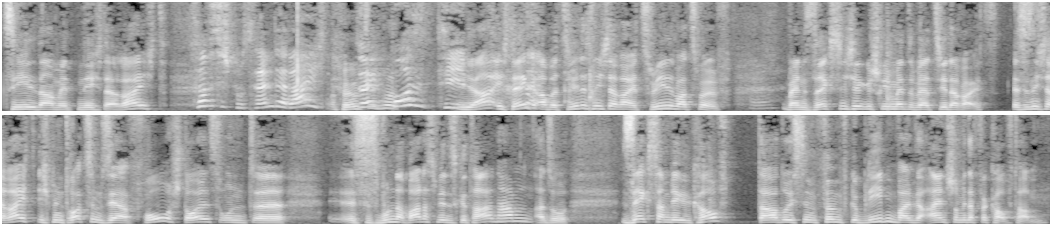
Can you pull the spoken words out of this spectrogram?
Ziel damit nicht erreicht. 50 Prozent erreicht. 50 positiv. Ja, ich denke, aber Ziel ist nicht erreicht. Ziel war 12. Wenn es sechs hier geschrieben hätte, wäre Ziel erreicht. Es ist nicht erreicht. Ich bin trotzdem sehr froh, stolz und äh, es ist wunderbar, dass wir das getan haben. Also sechs haben wir gekauft. Dadurch sind fünf geblieben, weil wir einen schon wieder verkauft haben.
